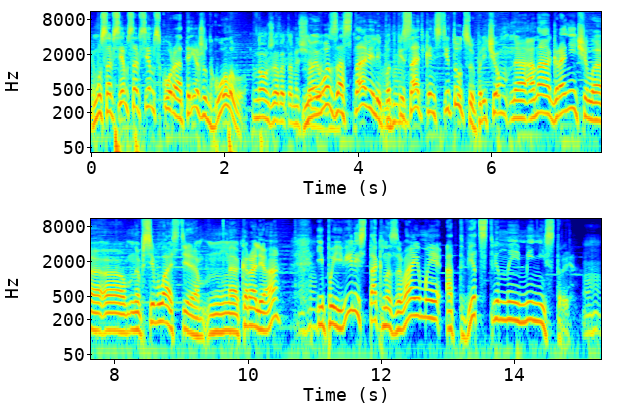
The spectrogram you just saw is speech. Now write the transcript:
Ему совсем-совсем скоро отрежут голову, Но он же об этом еще... но его заставили подписать конституцию. Причем э, она ограничила э, всевластие э, короля. И появились так называемые ответственные министры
